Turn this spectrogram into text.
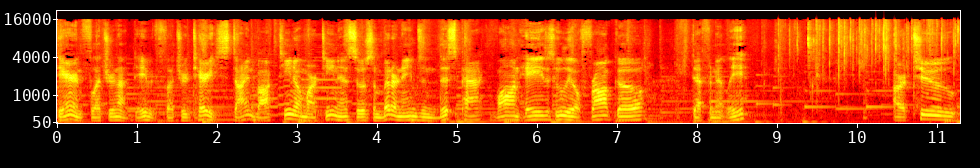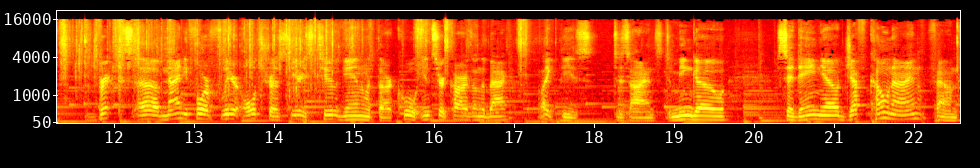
Darren Fletcher, not David Fletcher, Terry Steinbach, Tino Martinez, so some better names in this pack. Von Hayes, Julio Franco, definitely. Our two bricks of 94 Fleer Ultra Series 2 again with our cool insert cards on the back. I like these designs. Domingo Cedeno, Jeff Conine, found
